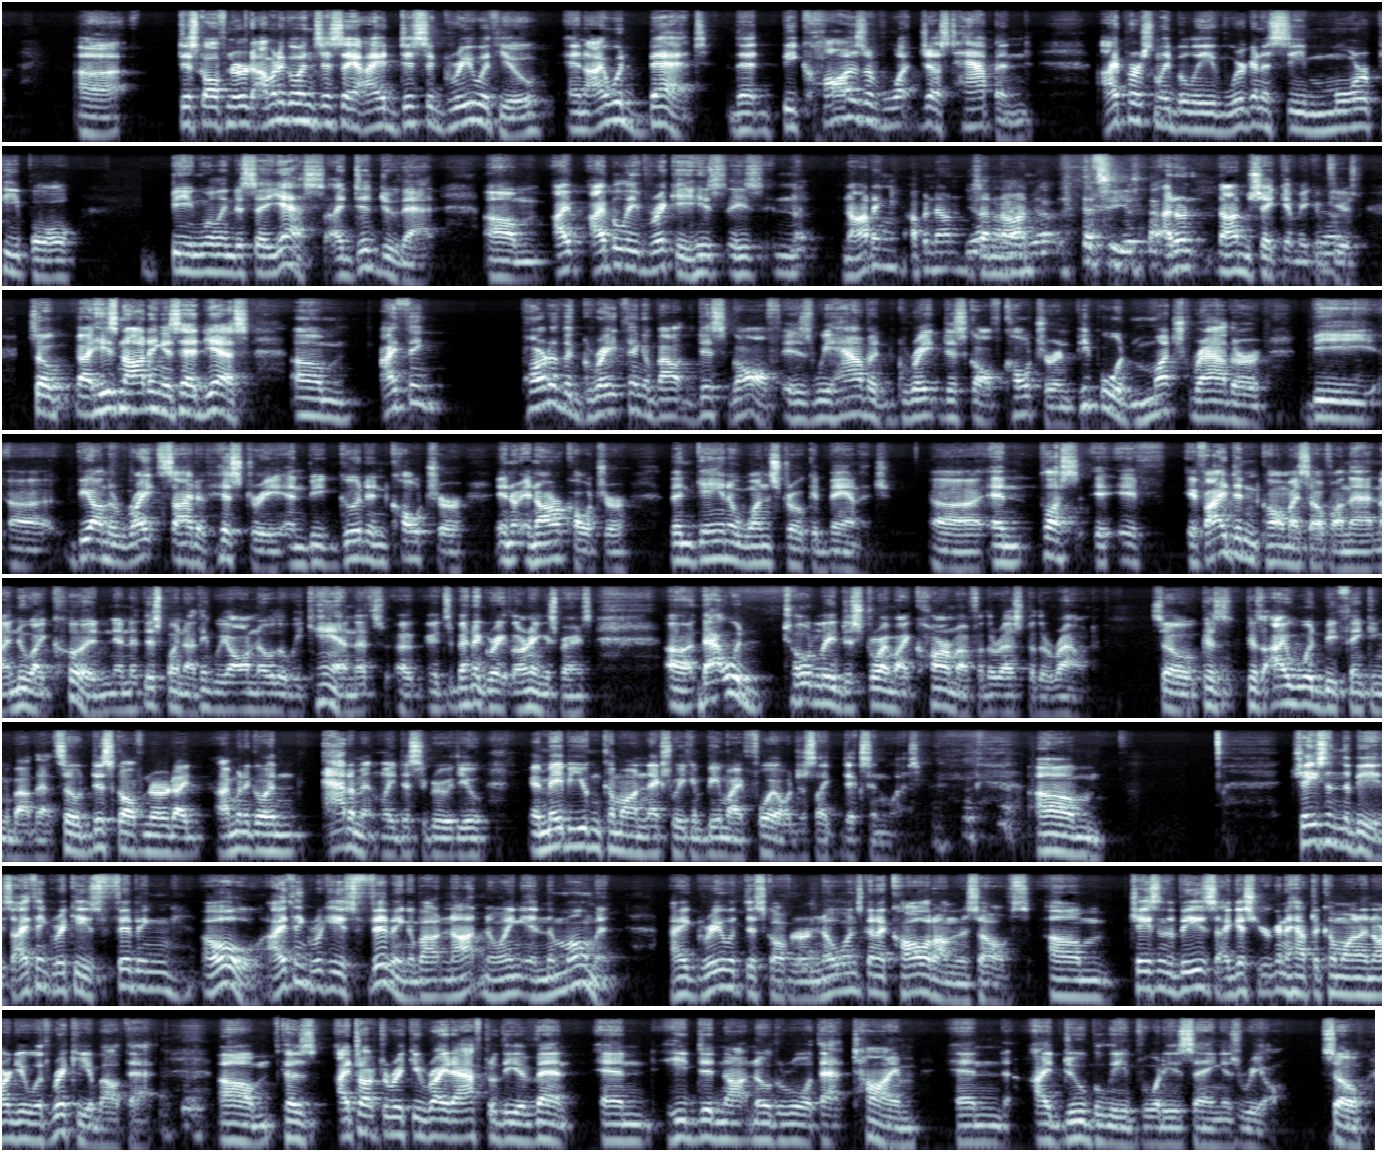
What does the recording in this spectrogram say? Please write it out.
Uh, disc golf nerd. I'm going to go ahead and just say I disagree with you, and I would bet that because of what just happened, I personally believe we're going to see more people being willing to say yes, I did do that. Um, I I believe Ricky. He's he's nodding up and down. Is that a nod? That's he. I don't nod and shake get me confused. So uh, he's nodding his head yes. Um, I think part of the great thing about disc golf is we have a great disc golf culture, and people would much rather be uh, be on the right side of history and be good in culture in in our culture than gain a one stroke advantage. Uh, and plus, if if I didn't call myself on that, and I knew I could, and at this point, I think we all know that we can. That's a, it's been a great learning experience. Uh, that would totally destroy my karma for the rest of the round. So, because because I would be thinking about that. So, disc golf nerd, I I'm going to go ahead and adamantly disagree with you, and maybe you can come on next week and be my foil, just like Dixon was. um, chasing the bees. I think Ricky is fibbing. Oh, I think Ricky is fibbing about not knowing in the moment. I agree with this golf nerd. No one's going to call it on themselves. Um, chasing the bees. I guess you're going to have to come on and argue with Ricky about that because I talked to Ricky right after the event, and he did not know the rule at that time. And I do believe what he's saying is real. So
